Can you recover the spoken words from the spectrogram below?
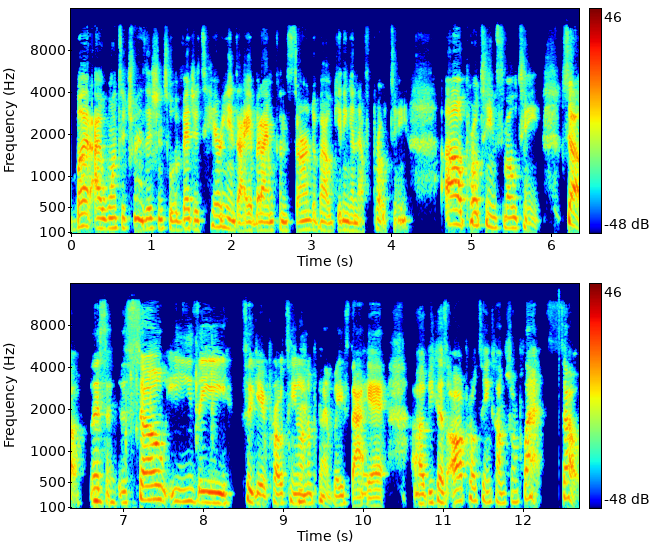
but I want to transition to a vegetarian diet, but I'm concerned about getting enough protein. Oh, protein smoting. So listen, it's so easy to get protein on a plant-based diet uh, because all protein comes from plants. So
